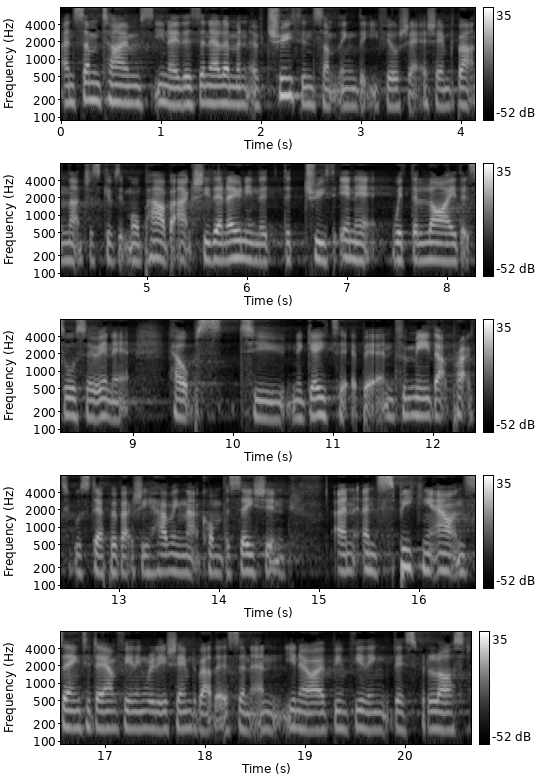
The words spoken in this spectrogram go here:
And sometimes, you know, there's an element of truth in something that you feel sh- ashamed about, and that just gives it more power. But actually, then owning the, the truth in it with the lie that's also in it helps to negate it a bit. And for me, that practical step of actually having that conversation and, and speaking out and saying today I'm feeling really ashamed about this and, and you know I've been feeling this for the last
